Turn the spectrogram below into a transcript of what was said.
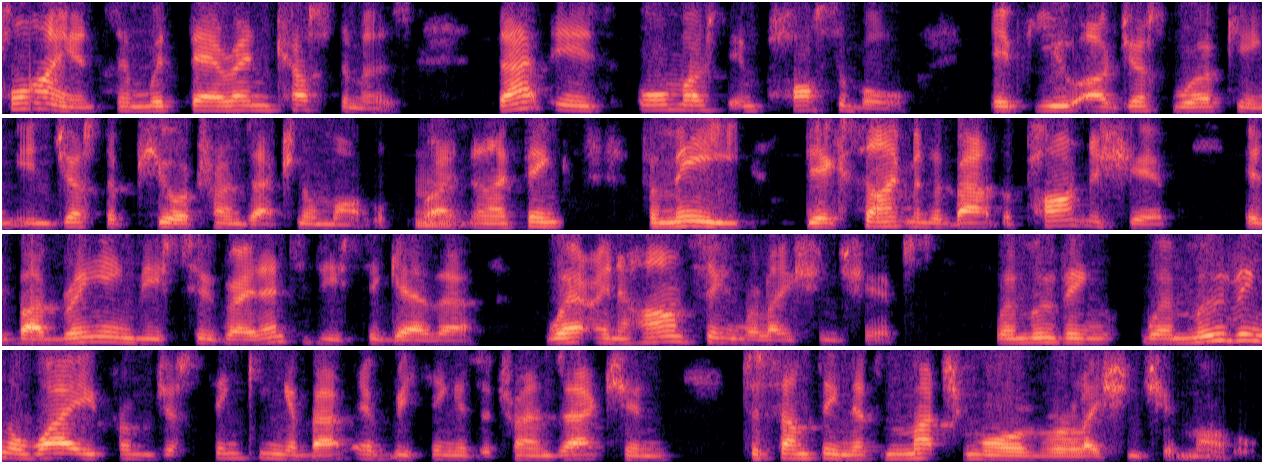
clients, and with their end customers. That is almost impossible if you are just working in just a pure transactional model, mm. right? And I think for me, the excitement about the partnership is by bringing these two great entities together, we're enhancing relationships. We're moving, we're moving away from just thinking about everything as a transaction to something that's much more of a relationship model.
